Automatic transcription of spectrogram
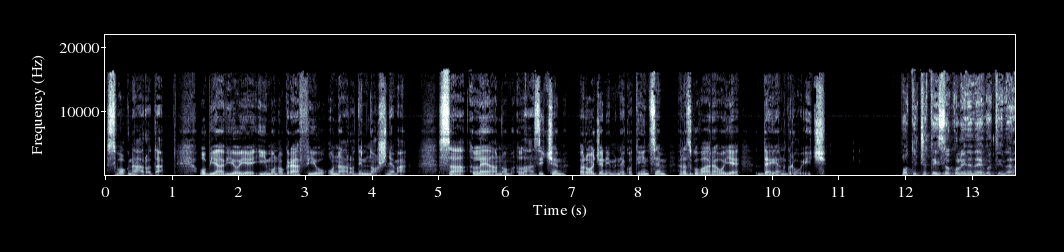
svog naroda. Objavio je i monografiju o narodnim nošnjama. Sa Leanom Lazićem, rođenim negotincem, razgovarao je Dejan Grujić. Potičete iz okoline Negotina,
